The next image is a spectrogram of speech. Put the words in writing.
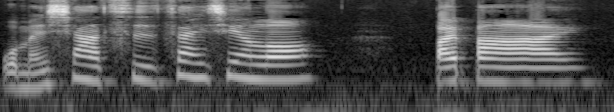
我们下次再见喽，拜拜。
